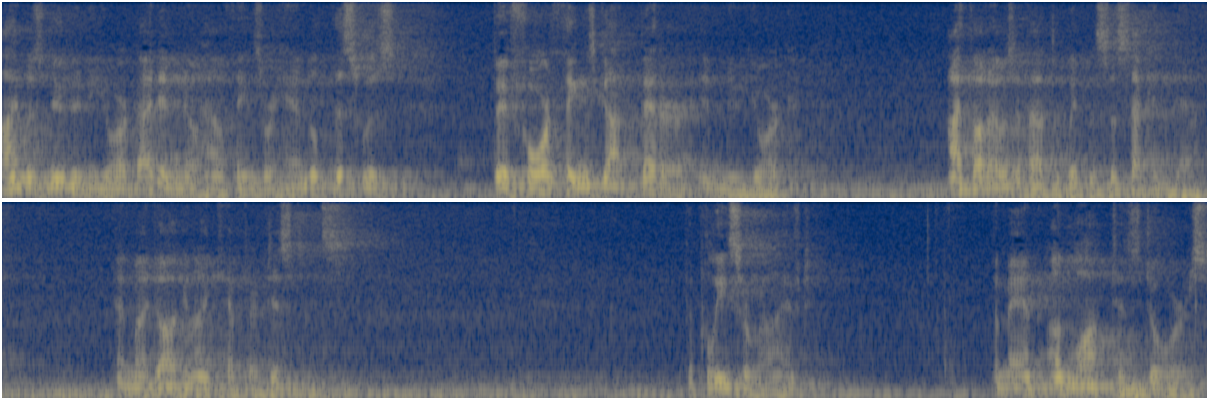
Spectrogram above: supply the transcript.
I was new to New York. I didn't know how things were handled. This was before things got better in New York, I thought I was about to witness a second death, and my dog and I kept our distance. The police arrived. The man unlocked his doors,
